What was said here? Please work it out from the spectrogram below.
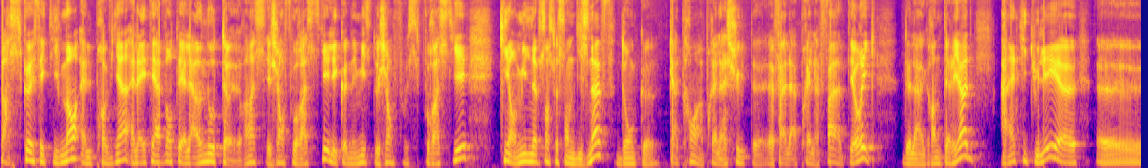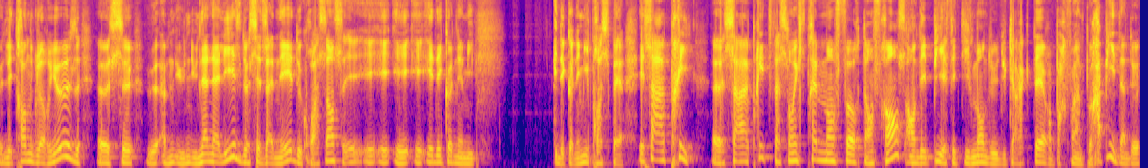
parce qu'effectivement, elle provient, elle a été inventée, elle a un auteur, hein, c'est Jean Fourastier, l'économiste Jean Fourastier, qui en 1979, donc euh, quatre ans après la chute, euh, enfin après la fin théorique de la grande période, a intitulé Les Trente Glorieuses une, analyse de ces années de croissance et d'économie d'économie prospère. Et ça a pris, euh, ça a pris de façon extrêmement forte en France, en dépit effectivement du, caractère parfois un peu rapide hein, de,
